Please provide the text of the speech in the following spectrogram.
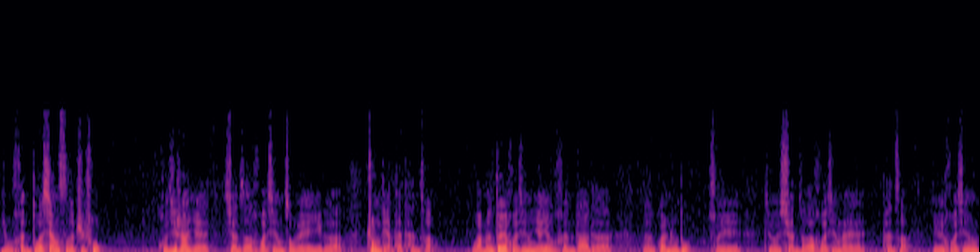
有很多相似之处，国际上也选择火星作为一个重点来探测。我们对火星也有很大的呃关注度，所以。就选择火星来探测，因为火星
